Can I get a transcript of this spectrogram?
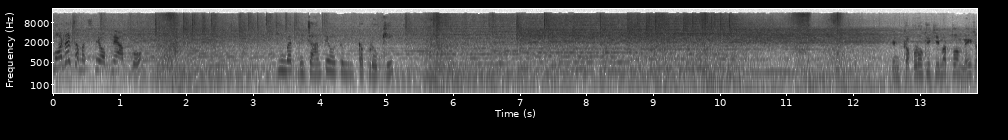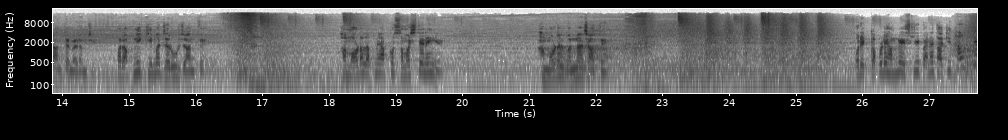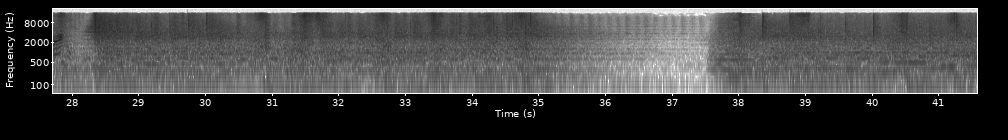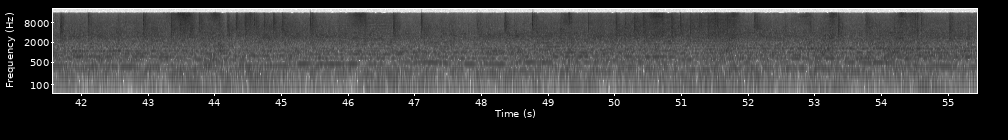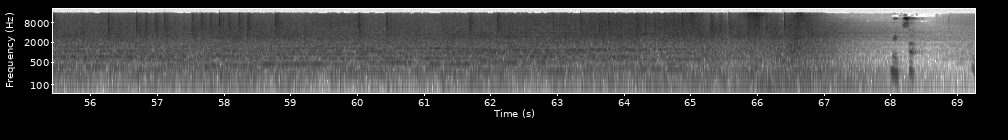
मॉडल समझते हो अपने आप को? कीमत भी जानते हो तुम इन कपड़ों की? इन कपड़ों की कीमत तो हम नहीं जानते मैडम जी पर अपनी कीमत ज़रूर जानते हैं। हम मॉडल अपने आप को समझते नहीं हैं। हम मॉडल बनना चाहते हैं। और एक कपड़े हमने इसलिए पहने ताकि हाउ डेयर यू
